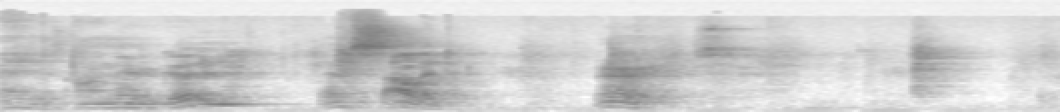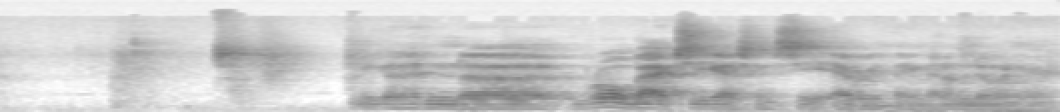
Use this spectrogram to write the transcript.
That is on there good. That's solid. All right. Let me go ahead and uh, roll back so you guys can see everything that I'm doing here.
